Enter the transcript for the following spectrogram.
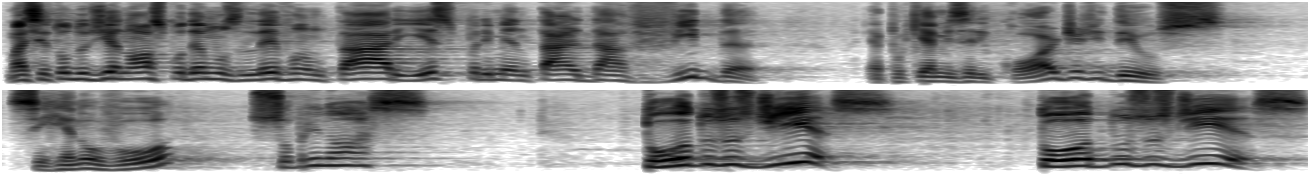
Mas se todo dia nós podemos levantar e experimentar da vida, é porque a misericórdia de Deus se renovou sobre nós. Todos os dias. Todos os dias.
